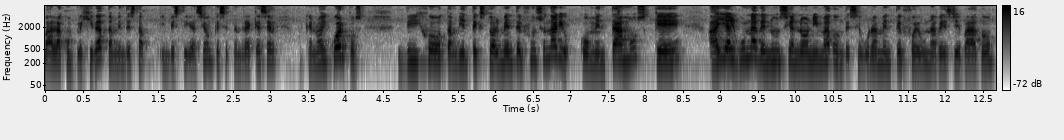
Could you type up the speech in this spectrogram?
va la complejidad también de esta investigación que se tendrá que hacer porque no hay cuerpos. Dijo también textualmente el funcionario, comentamos que hay alguna denuncia anónima donde seguramente fue una vez llevado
